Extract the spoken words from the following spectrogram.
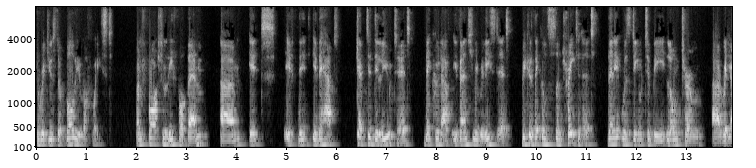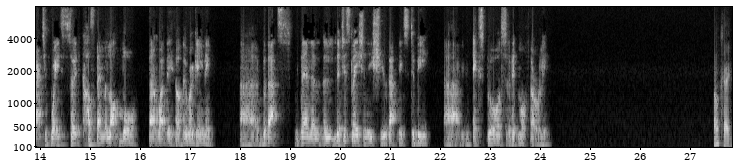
to reduce the volume of waste. Unfortunately for them, um, it if they if they had kept it diluted, they could have eventually released it because they concentrated it. Then it was deemed to be long-term uh, radioactive waste, so it cost them a lot more than what they thought they were gaining. Uh, but that's then a, a, legislation issue that needs to be um, explored a bit more thoroughly. Okay,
